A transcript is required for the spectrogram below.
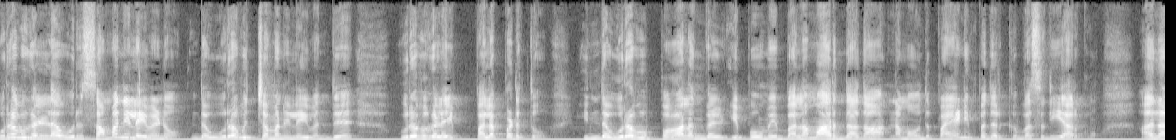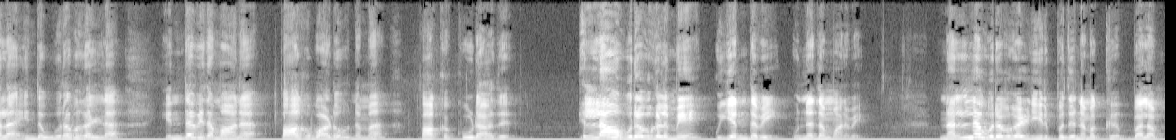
உறவுகளில் ஒரு சமநிலை வேணும். இந்த உறவு சமநிலை வந்து உறவுகளை பலப்படுத்தும். இந்த உறவு பாலங்கள் எப்போவுமே பலமாக இருந்தால் தான் நம்ம வந்து பயணிப்பதற்கு வசதியாக இருக்கும். அதனால் இந்த உறவுகளில் எந்த விதமான பாகுபாடும் நம்ம பார்க்கக்கூடாது. எல்லா உறவுகளுமே உயர்ந்தவை உன்னதமானவை. நல்ல உறவுகள் இருப்பது நமக்கு பலம்.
